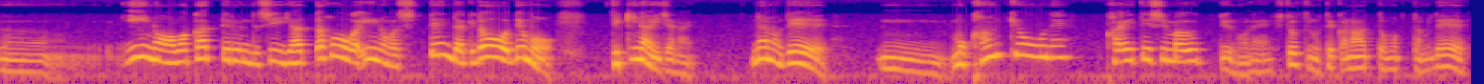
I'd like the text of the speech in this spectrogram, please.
うんいいのは分かってるんだし、やった方がいいのは知ってんだけど、でも、できないじゃない。なので、うん、もう環境をね、変えてしまうっていうのはね、一つの手かなと思ったので、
